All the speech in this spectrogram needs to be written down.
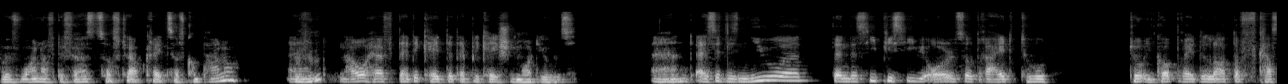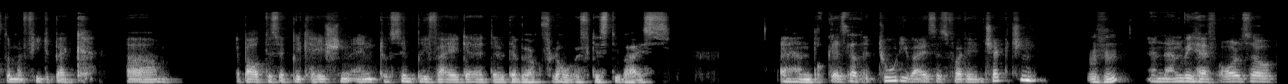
with one of the first software upgrades of Compano and mm-hmm. now have dedicated application modules. And as it is newer than the CPC, we also tried to, to incorporate a lot of customer feedback um, about this application and to simplify the, the, the workflow with this device. And okay. these are the two devices for the injection. Mm-hmm. And then we have also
